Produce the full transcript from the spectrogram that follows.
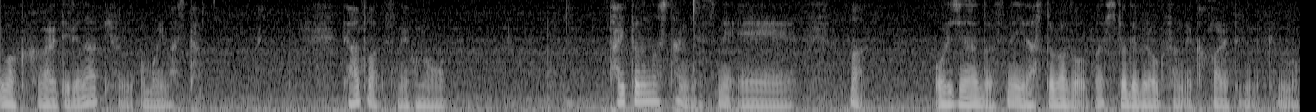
うまく書かれているなというふうに思いました。であとはですねこのタイトルの下にですね、えー、オリジナルのですねイラスト画像が人手ブログさんで書かれてるんですけども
